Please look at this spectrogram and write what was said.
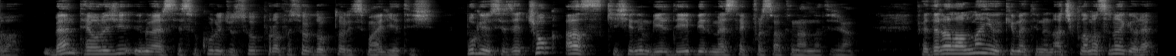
Merhaba. Ben Teoloji Üniversitesi kurucusu Profesör Doktor İsmail Yetiş. Bugün size çok az kişinin bildiği bir meslek fırsatını anlatacağım. Federal Almanya hükümetinin açıklamasına göre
